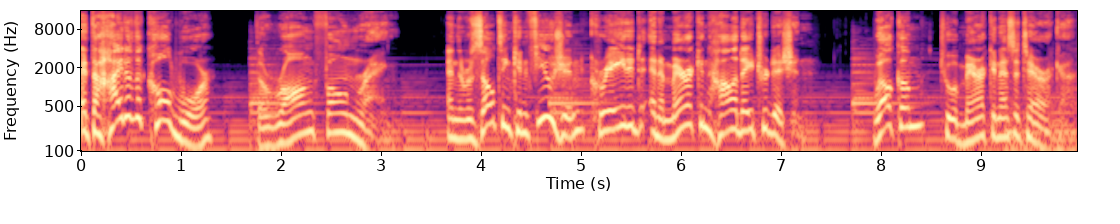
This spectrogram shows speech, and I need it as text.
At the height of the Cold War, the wrong phone rang, and the resulting confusion created an American holiday tradition. Welcome to American Esoterica.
